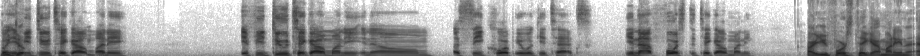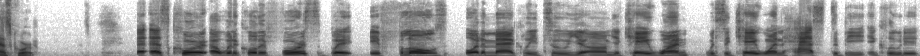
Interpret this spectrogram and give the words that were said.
But You if you do take out money, if you do take out money in um a C corp, it will get taxed. You're not forced to take out money. Are you forced to take out money in an S corp? A S corp, I wouldn't call it forced, but it flows automatically to your um your K one, which the K one has to be included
